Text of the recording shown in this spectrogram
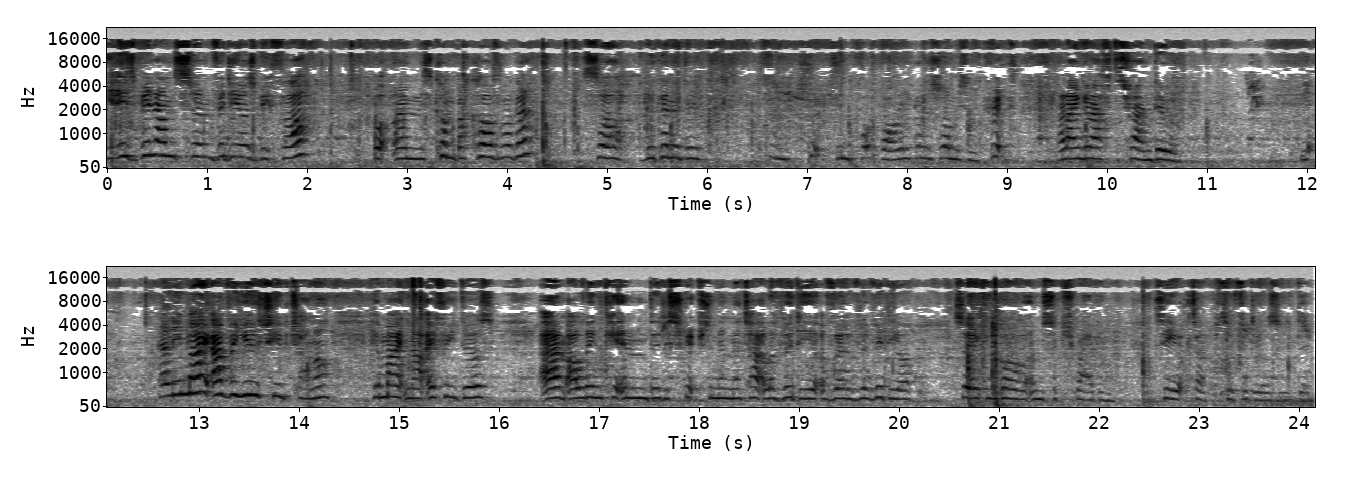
he's been on some videos before, but um, he's come back over again. So we're gonna do some tricks in football. He's gonna show me some tricks, and I'm gonna have to try and do them. Yeah. And he might have a YouTube channel. He might not. If he does, um, I'll link it in the description in the title of video of the, video, so you can go and subscribe and see what types of videos he do.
